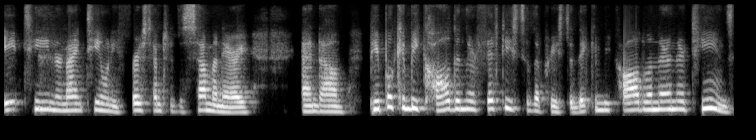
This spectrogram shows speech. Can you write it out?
18 or 19 when he first entered the seminary. And um, people can be called in their 50s to the priesthood. They can be called when they're in their teens.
